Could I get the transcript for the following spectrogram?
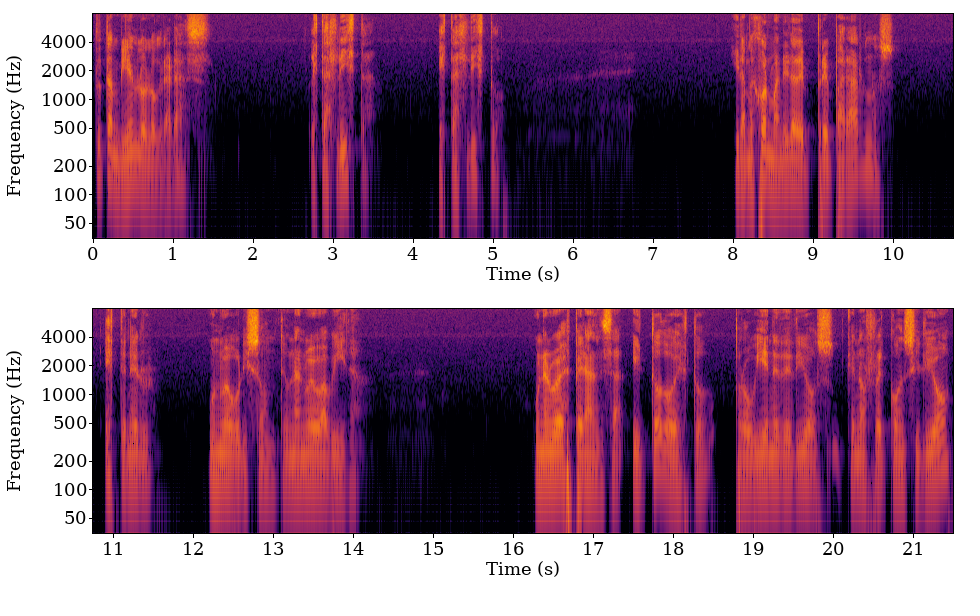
Tú también lo lograrás. ¿Estás lista? ¿Estás listo? Y la mejor manera de prepararnos es tener un nuevo horizonte, una nueva vida, una nueva esperanza. Y todo esto proviene de Dios que nos reconcilió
